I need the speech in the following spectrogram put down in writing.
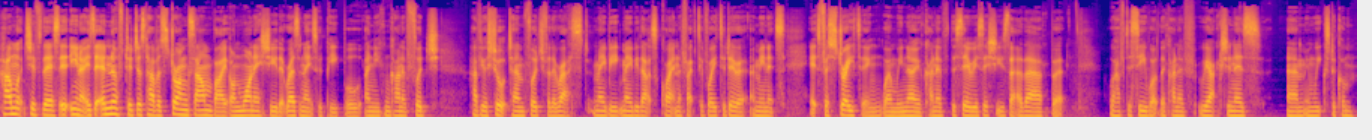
how much of this, you know, is it enough to just have a strong soundbite on one issue that resonates with people, and you can kind of fudge have your short term fudge for the rest. Maybe maybe that's quite an effective way to do it. I mean, it's it's frustrating when we know kind of the serious issues that are there, but we'll have to see what the kind of reaction is um, in weeks to come.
